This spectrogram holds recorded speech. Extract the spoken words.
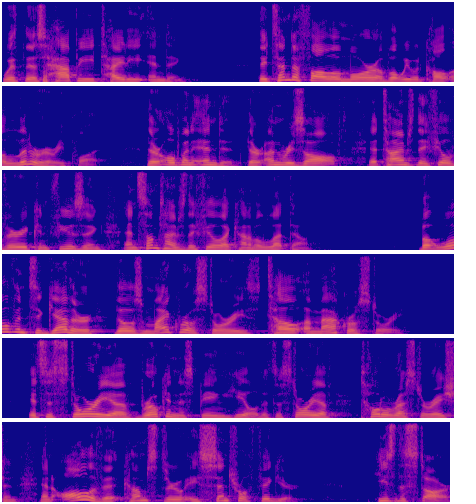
with this happy, tidy ending. They tend to follow more of what we would call a literary plot. They're open ended, they're unresolved. At times, they feel very confusing, and sometimes they feel like kind of a letdown. But woven together, those micro stories tell a macro story. It's a story of brokenness being healed, it's a story of total restoration. And all of it comes through a central figure. He's the star.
